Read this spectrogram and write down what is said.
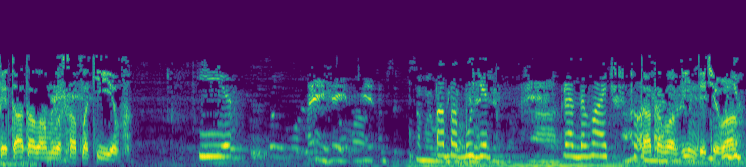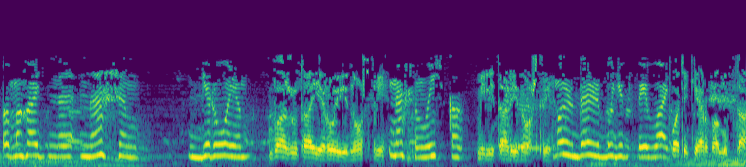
Pe tata l-am lăsat la Kiev. И папа будет продавать что-то. Tata va vinde ceva, Будет помогать на- нашим героям, va ajuta eroii noștri, нашим войскам. militarii noștri. Может, даже будет воевать. Poate chiar va lupta.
